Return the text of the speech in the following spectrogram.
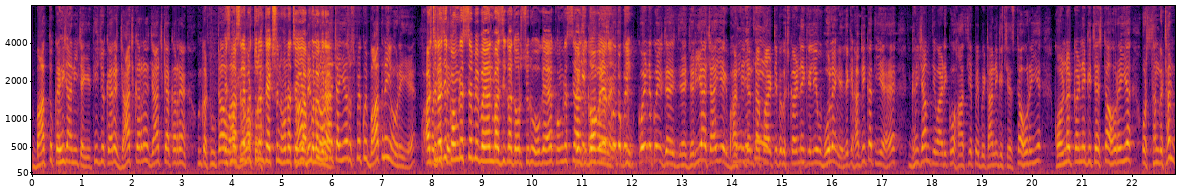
बात तो कही जानी चाहिए थी जो कह रहे हैं जाँच कर रहे हैं जाँच क्या कर रहे हैं? उनका टूटा इस मसले पर तुरंत एक्शन होना चाहिए हाँ, आपको लग रहा है। चाहिए और उसमें कोई बात नहीं हो रही है। अर्चना जी कांग्रेस से भी बयानबाजी का दौर शुरू हो गया है। कांग्रेस से आज दो बयान को तो कोई कोई ना कोई ज़रिया चाहिए भारतीय जनता पार्टी पे कुछ करने के लिए वो बोलेंगे। लेकिन हकीकत यह है घनश्याम तिवाड़ी को हाशिए पे बिठाने की चेष्टा हो रही है कॉर्नर करने की चेष्टा हो रही है और संगठन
